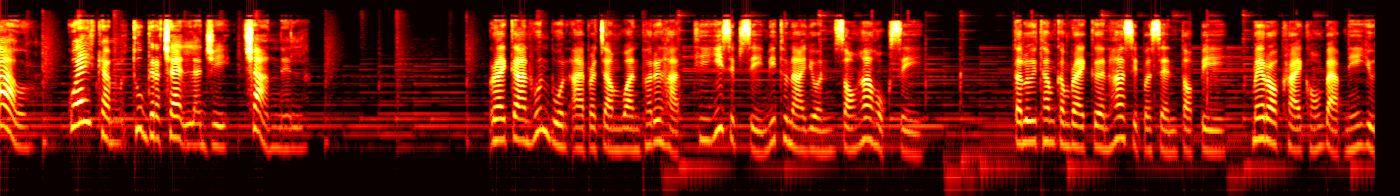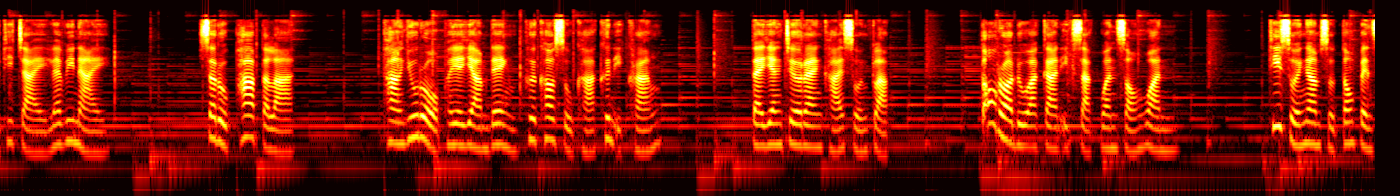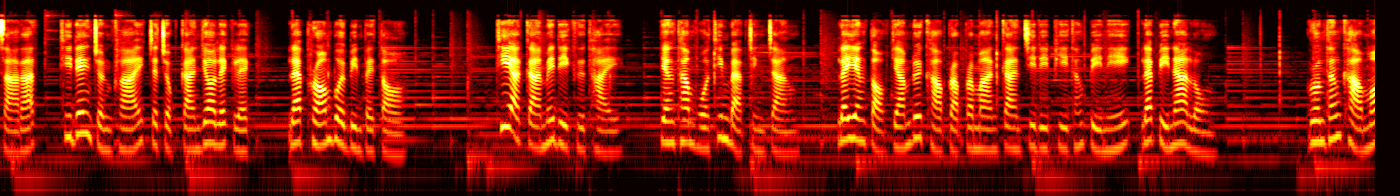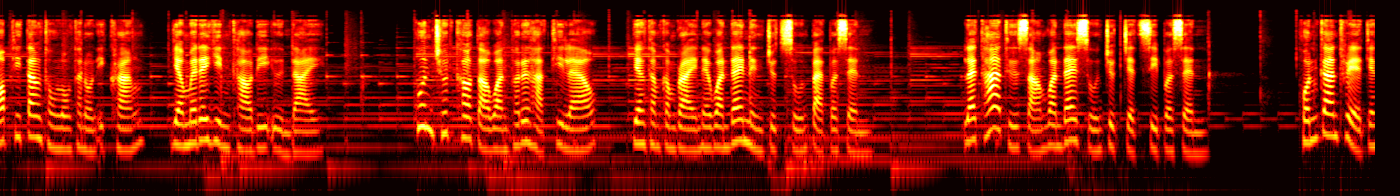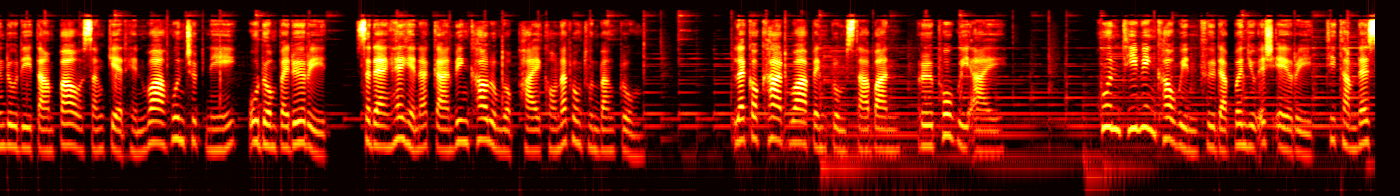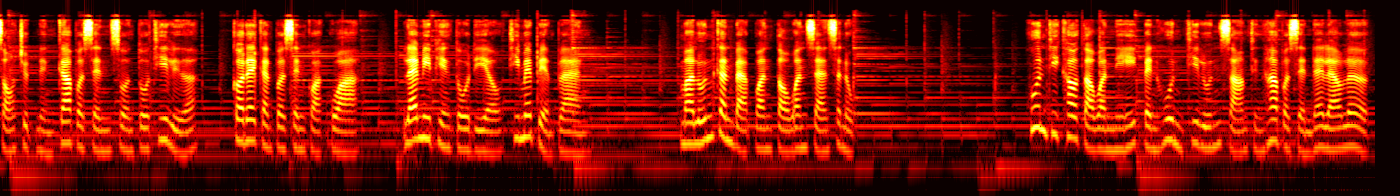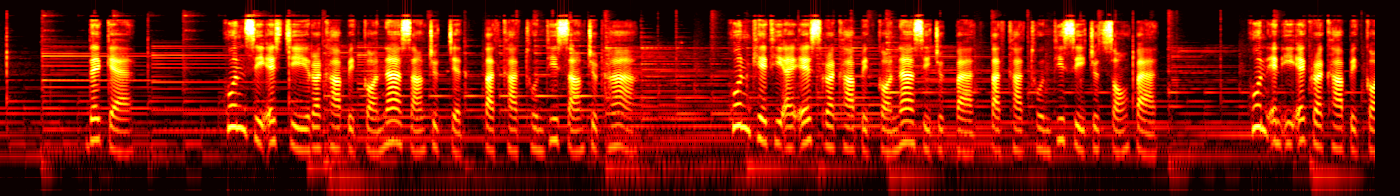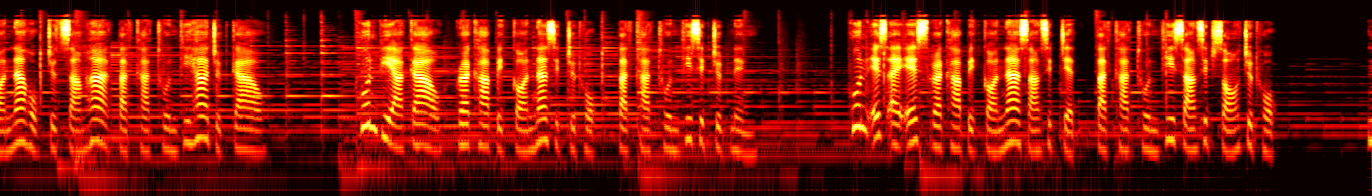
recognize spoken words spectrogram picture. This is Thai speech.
Ciao, welcome to Gracella G Channel. รายการหุ้นบูนอายประจำวันพฤหัสที่ 24 มิถุนายน 2564 ตะลุยทำกำไรเกิน 50%ต่อปี ไม่รอใครของแบบนี้อยู่ที่ใจและวินัย สรุปภาพตลาด ทางยุโรปพยายามเด้งเพื่อเข้าสู่ขาขึ้นอีกครั้ง แต่ยังเจอแรงขายสวนกลับ ต้องรอดูอาการอีกสักวันสองวัน ที่สวยงามสุดต้องเป็นสหรัฐที่เด้งจนคล้ายจะจบการย่อเล็กๆ และพร้อมบวยบินไปต่อ ที่อาการไม่ดีคือไทย ยังทำหัวทิ่มแบบจริงจัง และยังตอกย้ำด้วยข่าวปรับประมาณการ GDP ทั้งปีนี้และปีหน้าลง รวมทั้งข่าวม็อบที่ตั้งธงลงถนนอีกครั้ง ยังไม่ได้ยินข่าวดีอื่นใด หุ้นชุดเข้าตาวันพฤหัสที่แล้ว ยังทำกำไรในวันได้ 1.08%และถ้าถือ 3 วันได้ 0.74% ผลการเทรดยังดูดีตามเป้าสังเกตเห็นว่าหุ้นชุดนี้ อุดมไปด้วยรีด แสดงให้เห็นอาการวิ่งเข้าหลุมหลบภัยของนักลงทุนบางกลุ่ม และก็คาดว่าเป็นกลุ่มสถาบัน หรือพวก VI หุ้นที่วิ่งเข้าวินคือ WHA REIT ที่ทำได้ 2.19%ส่วนตัวที่เหลือ ก็ได้กันเปอร์เซ็นต์กว่าๆ และมีเพียงตัวเดียวที่ไม่เปลี่ยนแปลง มาลุ้นกันแบบวันต่อวันแสนสนุก หุ้นที่เข้าตาวันนี้เป็นหุ้นที่ลุ้น 3-5%ได้แล้วเลิก ได้แก่ หุ้น CSG ราคาปิดก่อนหน้า 3.7 ตัดขาดทุนที่ 3.5 หุ้น KTIS ราคาปิดก่อนหน้า 4.8 ตัดขาดทุนที่ 4.28 หุ้น NEX ราคาปิดก่อนหน้า 6.35 ตัดขาดทุนที่ 5.9 หุ้น PR9 ราคาปิดก่อนหน้า 10.6 ตัดขาดทุนที่ 10.1 หุ้น SIS ราคาปิดก่อนหน้า 37 ตัดขาดทุนที่ 32.6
